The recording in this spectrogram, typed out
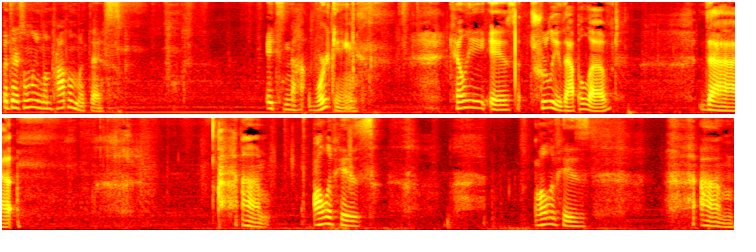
But there's only one problem with this it's not working. Kelly is truly that beloved that um all of his all of his um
